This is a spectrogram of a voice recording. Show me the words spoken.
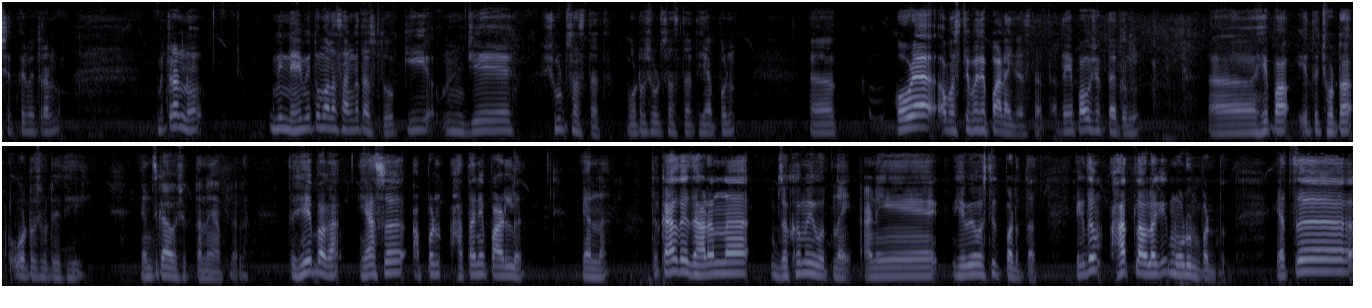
शेतकरी मित्रांनो. मित्रांनो मी नेहमी तुम्हाला सांगत असतो की जे शूट्स असतात वॉटर शूट्स असतात हे आपण कोवळ्या अवस्थेमध्ये पाडायचे असतात. आता हे पाहू शकता तुम्ही. हे पा इथं छोटा वॉटर शूट येते. ही यांची काय आवश्यकता नाही आपल्याला. तर हे बघा हे असं आपण हाताने पाडलं यांना तर काय होतं झाडांना जखमही होत नाही आणि हे व्यवस्थित पडतात. एकदम हात लावला की मोडून पडतात. याचं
